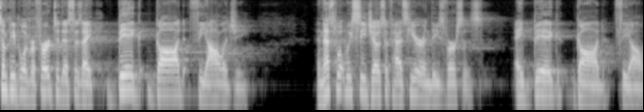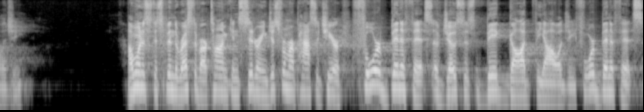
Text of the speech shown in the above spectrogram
Some people have referred to this as a big God theology. And that's what we see Joseph has here in these verses a big God theology. I want us to spend the rest of our time considering, just from our passage here, four benefits of Joseph's big God theology. Four benefits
